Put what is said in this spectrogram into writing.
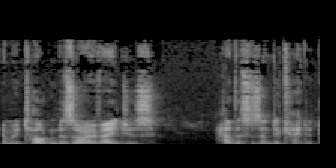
And we're told in Desire of Ages how this is indicated.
